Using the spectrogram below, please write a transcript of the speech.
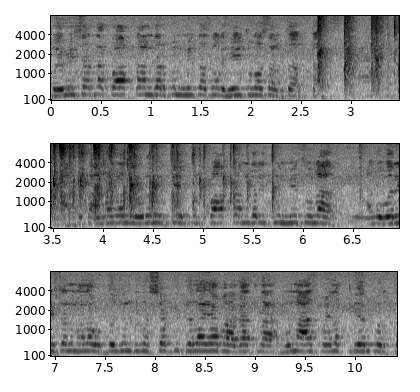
भविष्यातला कॉप आमदार पण मीच असणार हे तुला सांगतो आत्ताच आता कामाला निवडून येतील पण कॉप आमदार इथून मीच होणार. आणि वरिष्ठांनी मला उद्योजनतेचा शब्द दिला या भागातला म्हणून आज पहिला क्लिअर करतो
